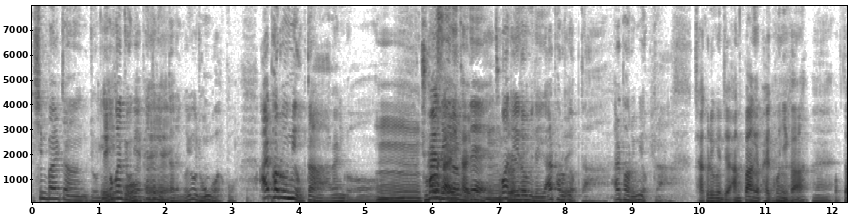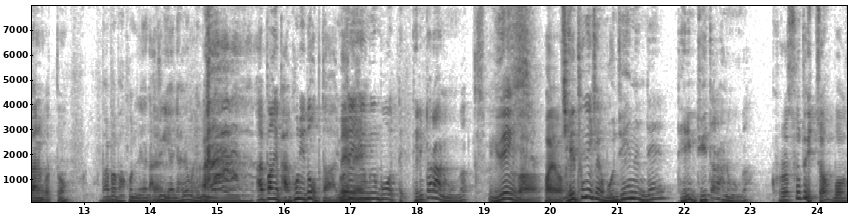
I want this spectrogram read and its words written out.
신발장 쪽에 네, 현관. 쪽에 패턴이 네. 있다는 거 이거 좋은 것 같고 알파룸이 없다라는 거. 음, 주방은 되게 84A 타입. 넓은데 음, 주방 되게. 넓은데 알파룸이 네. 없다. 알파룸이 없다. 자 그리고 이제 안방에 발코니가 네. 없다는 것도 빨빨 발코니 내가 나중에 이야기하려고 했는데 알방에 발코니도 없다. 요새 네네. 지금 이거 뭐 대, 대림 따라하는 건가? 유행인가 봐요. 제일 풍경제가 먼저 했는데 대림 뒤에 따라하는 건가? 그럴 수도 있죠. 뭐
